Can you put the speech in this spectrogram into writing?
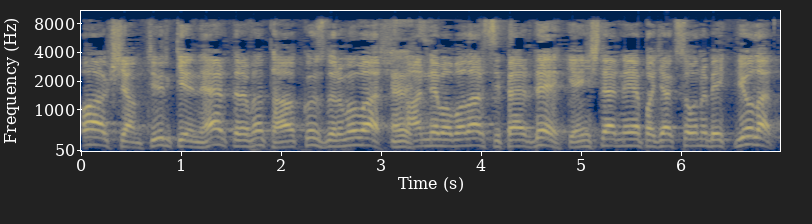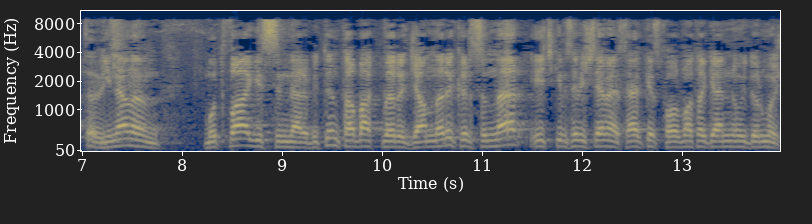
bu akşam Türkiye'nin her tarafına tahakkuz durumu var. Evet. Anne babalar siperde. Gençler ne yapacaksa onu bekliyorlar. Tabii ki. İnanın mutfağa gitsinler. Bütün tabakları, camları kırsınlar. Hiç kimse işlemez. Herkes formata kendini uydurmuş.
